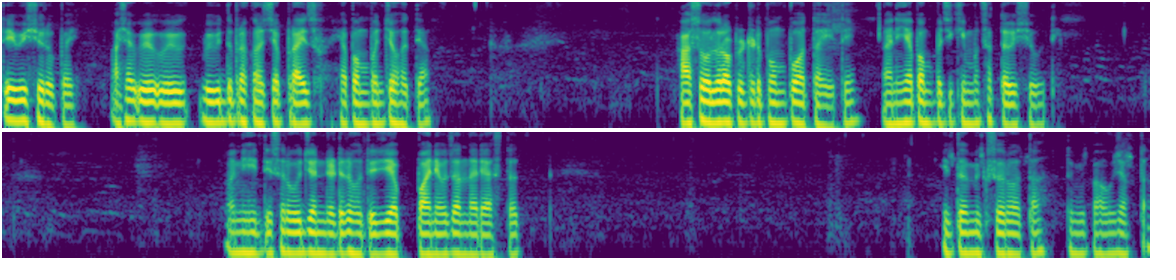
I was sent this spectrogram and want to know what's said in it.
तेवीसशे रुपये अशा वि वि विविध प्रकारच्या प्राईज ह्या पंपांच्या होत्या. हा सोलर ऑपरेटेड पंप होता इथे आणि या पंपाची किंमत सत्तावीसशे होती. आणि इथे सर्व जनरेटर होते जे पाण्यावर चालणारे असतात. इथं मिक्सर होता तुम्ही पाहू शकता.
